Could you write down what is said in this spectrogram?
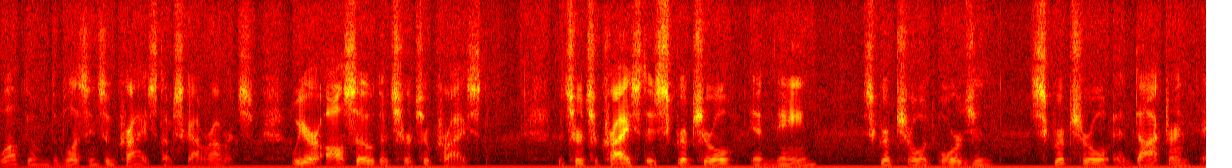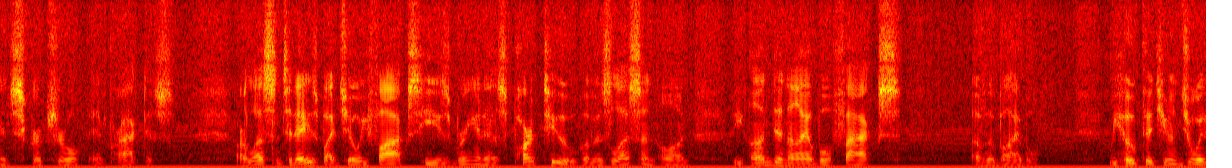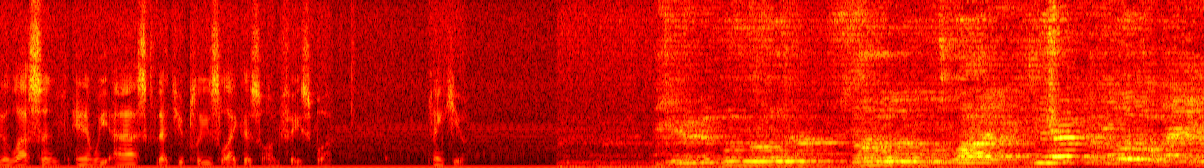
Welcome to Blessings in Christ. I'm Scott Roberts. We are also the Church of Christ. The Church of Christ is scriptural in name, scriptural in origin, scriptural in doctrine, and scriptural in practice. Our lesson today is by Joey Fox. He is bringing us part two of his lesson on the undeniable facts of the Bible. We hope that you enjoy the lesson and we ask that you please like us on Facebook. Thank you. Beautiful, so white, beautiful and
